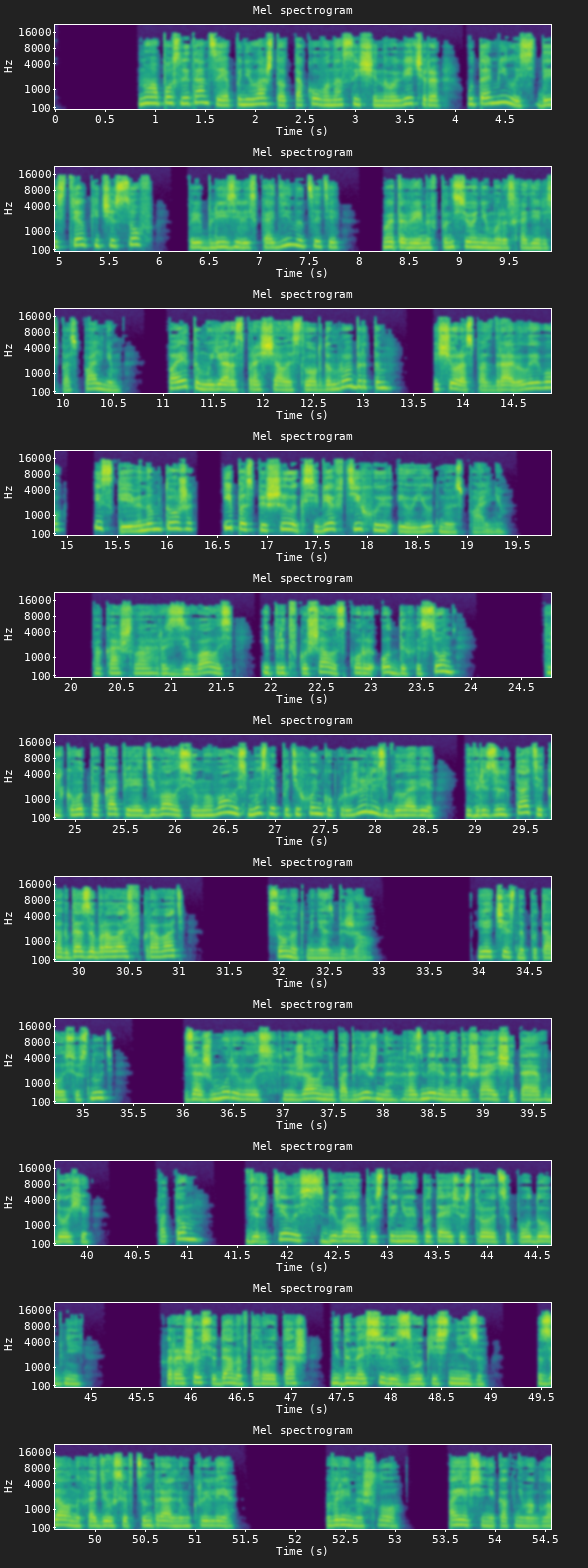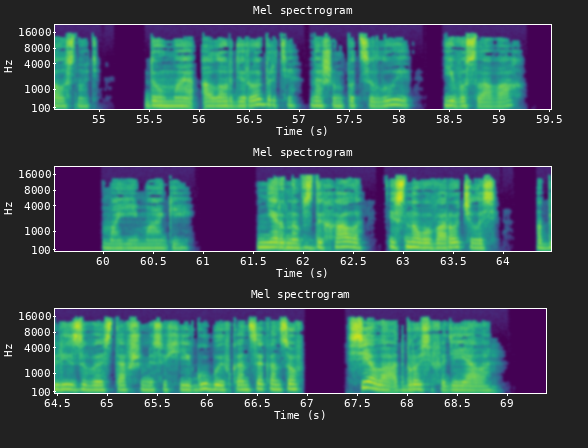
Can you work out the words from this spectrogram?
Ну а после танца я поняла, что от такого насыщенного вечера утомилась, да и стрелки часов приблизились к одиннадцати. В это время в пансионе мы расходились по спальням, поэтому я распрощалась с лордом Робертом, еще раз поздравила его, и с Кевином тоже, и поспешила к себе в тихую и уютную спальню. Пока шла, раздевалась и предвкушала скорый отдых и сон, только вот пока переодевалась и умывалась, мысли потихоньку кружились в голове, и в результате, когда забралась в кровать, сон от меня сбежал. Я честно пыталась уснуть, зажмуривалась, лежала неподвижно, размеренно дыша и считая вдохи. Потом вертелась, сбивая простыню и пытаясь устроиться поудобней. Хорошо сюда, на второй этаж, не доносились звуки снизу. Зал находился в центральном крыле. Время шло а я все никак не могла уснуть, думая о лорде Роберте, нашем поцелуе, его словах, моей магии. Нервно вздыхала и снова ворочалась, облизывая ставшими сухие губы, и в конце концов села, отбросив одеяло.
